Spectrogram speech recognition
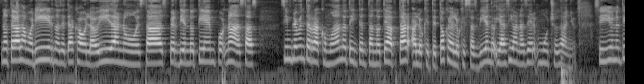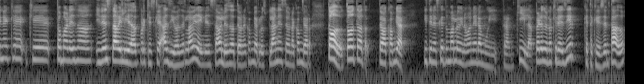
No te vas a morir, no se te acabó la vida, no estás perdiendo tiempo, nada, estás simplemente reacomodándote, intentándote adaptar a lo que te toca y a lo que estás viviendo. Y así van a ser muchos años. Sí, uno tiene que, que tomar esa inestabilidad porque es que así va a ser la vida inestable, o sea, te van a cambiar los planes, te van a cambiar todo, todo te va, te va a cambiar y tienes que tomarlo de una manera muy tranquila, pero eso no quiere decir que te quedes sentado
